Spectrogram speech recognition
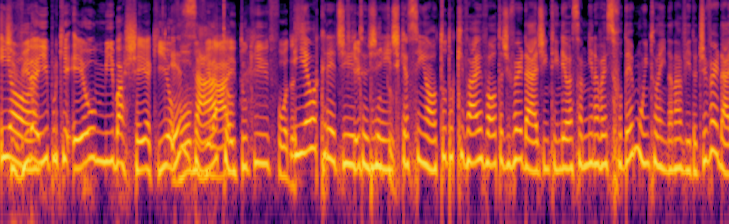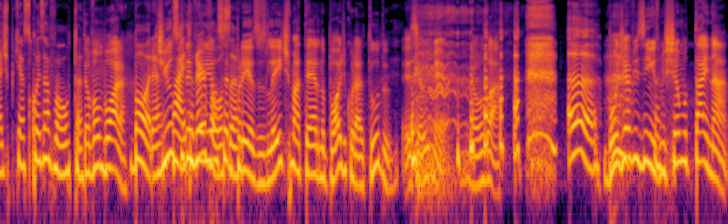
E, te ó, vira aí porque eu me baixei aqui, eu vou me Exato. virar e tu que foda-se. E eu acredito, gente, que assim, ó, tudo que vai volta de verdade, entendeu? Essa menina vai se fuder muito ainda na vida, de verdade, porque as coisas voltam. Então vambora. Bora, Tios vai, que deveriam nervosa. ser presos. Leite materno pode curar tudo? Esse é o e-mail. Vamos lá. Ah, Bom dia, vizinhos. Me chamo Tainá.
